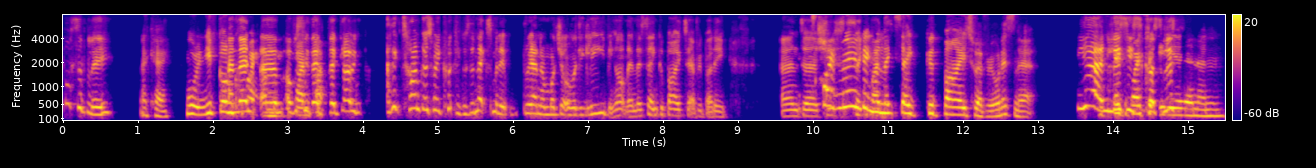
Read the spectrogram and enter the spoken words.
Possibly. Okay, Maureen, you've gone. And then um, obviously they're, they're going. I think time goes very quickly because the next minute Brianna and Roger are already leaving, aren't they? And they're saying goodbye to everybody. And uh, it's quite moving when to- they say goodbye to everyone, isn't it? yeah, and They say Lizzie's because Liz, and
